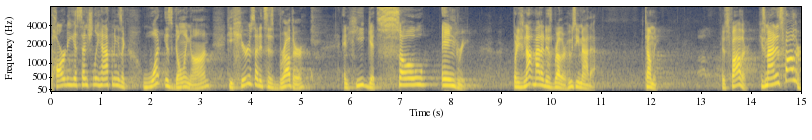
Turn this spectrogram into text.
party essentially happening. He's like, what is going on? He hears that it's his brother, and he gets so angry. But he's not mad at his brother. Who's he mad at? Tell me. His father. He's mad at his father.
